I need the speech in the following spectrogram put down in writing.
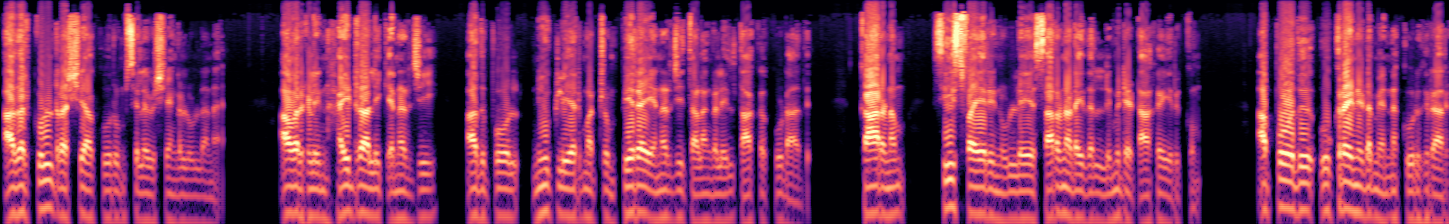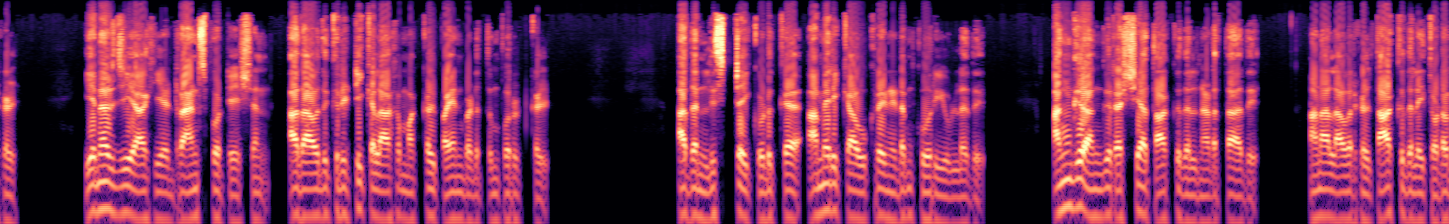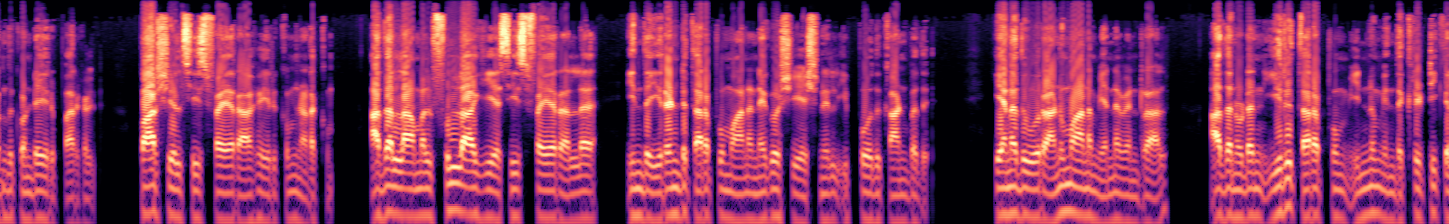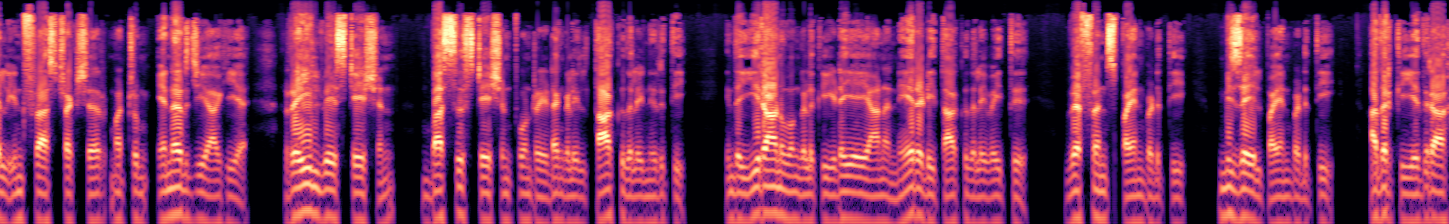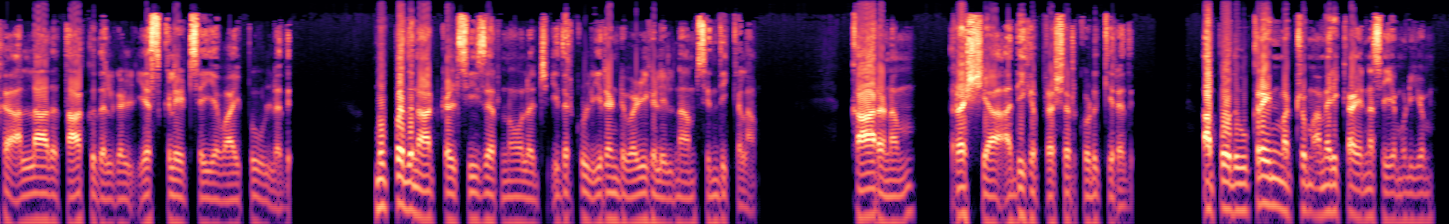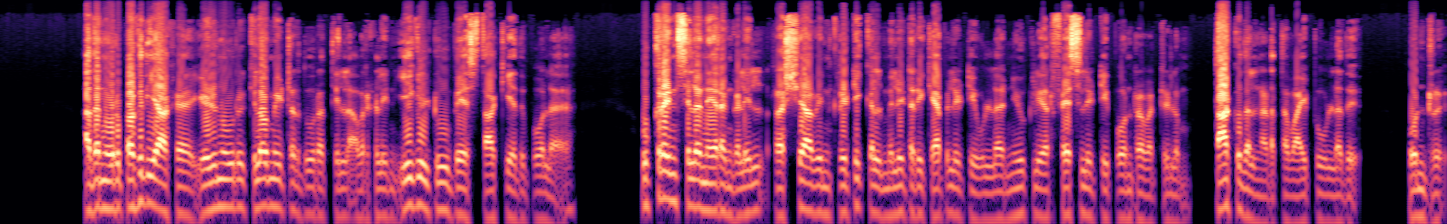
அதற்குள் ரஷ்யா கூறும் சில விஷயங்கள் உள்ளன. அவர்களின் ஹைட்ராலிக் எனர்ஜி அதுபோல் நியூக்ளியர் மற்றும் பிற எனர்ஜி தளங்களில் தாக்கக்கூடாது. காரணம் சீஸ்ஃபயரின் உள்ளே சரணடைதல் லிமிடெட்டாக இருக்கும். அப்போது உக்ரைனிடம் என்ன கூறுகிறார்கள்? எனர்ஜி ஆகிய டிரான்ஸ்போர்ட்டேஷன் அதாவது கிரிட்டிக்கலாக மக்கள் பயன்படுத்தும் பொருட்கள். அதன் லிஸ்டை கொடுக்க அமெரிக்கா உக்ரைனிடம் கோரியுள்ளது. அங்கு அங்கு ரஷ்யா தாக்குதல் நடத்தாது. ஆனால் அவர்கள் தாக்குதலை தொடர்ந்து கொண்டே இருப்பார்கள். பார்ஷியல் சீஸ்ஃபயராக இருக்கும் நடக்கும். அதல்லாமல் ஃபுல் ஆகிய சீஸ்ஃபயர் அல்ல இந்த இரண்டு தரப்புமான நெகோசியேஷனில் இப்போது காண்பது. எனது ஒரு அனுமானம் என்னவென்றால் அதனுடன் இரு தரப்பும் இன்னும் இந்த கிரிட்டிக்கல் இன்ஃப்ராஸ்ட்ரக்சர் மற்றும் எனர்ஜி ஆகிய ரயில்வே ஸ்டேஷன் பஸ் ஸ்டேஷன் போன்ற இடங்களில் தாக்குதலை நிறுத்தி இந்த ஈராணுவங்களுக்கு இடையேயான நேரடி தாக்குதலை வைத்து வெஃபன்ஸ் பயன்படுத்தி மிசைல் பயன்படுத்தி அதற்கு எதிராக அல்லாத தாக்குதல்கள் எஸ்கலேட் செய்ய வாய்ப்பு உள்ளது. முப்பது நாட்கள் சீசர் நோலஜ் இதற்குள் இரண்டு வழிகளில் நாம் சிந்திக்கலாம். காரணம் ரஷ்யா அதிக பிரஷர் கொடுக்கிறது. அப்போது உக்ரைன் மற்றும் அமெரிக்கா என்ன செய்ய முடியும்? அதன் ஒரு பகுதியாக எழுநூறு கிலோமீட்டர் தூரத்தில் அவர்களின் ஈகிள் டூ பேஸ் தாக்கியது போல உக்ரைன் சில நேரங்களில் ரஷ்யாவின் கிரிட்டிக்கல் மிலிட்டரி கேபிலிட்டி உள்ள நியூக்ளியர் ஃபெசிலிட்டி போன்றவற்றிலும் தாக்குதல் நடத்த வாய்ப்பு உள்ளது. ஒன்று.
